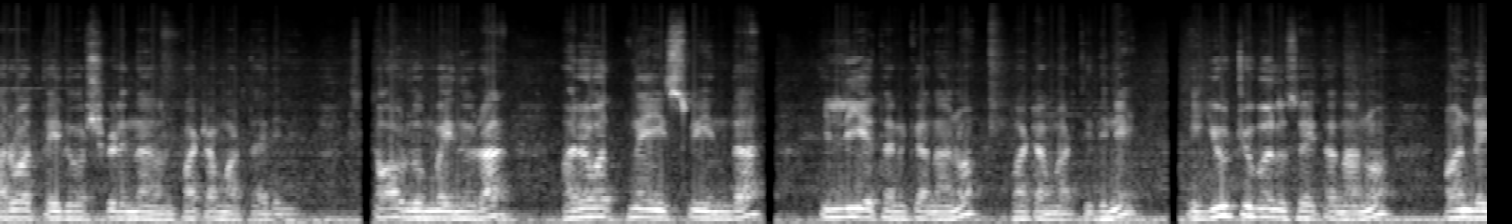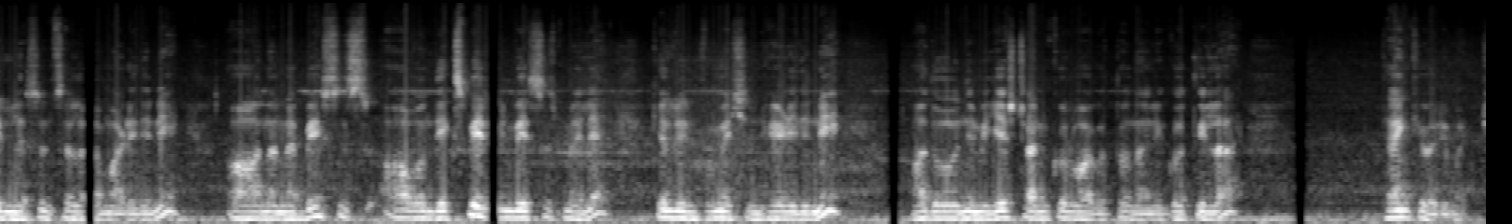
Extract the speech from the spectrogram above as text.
ಅರವತ್ತೈದು ವರ್ಷಗಳಿಂದ ನಾನು ಪಾಠ ಮಾಡ್ತಾ ಇದ್ದೀನಿ. ಸಾವಿರದ ಒಂಬೈನೂರ ಅರವತ್ತನೇ ಇಸ್ವಿಯಿಂದ ಇಲ್ಲಿಯ ತನಕ ನಾನು ಪಾಠ ಮಾಡ್ತಿದ್ದೀನಿ. ಈ ಯೂಟ್ಯೂಬಲ್ಲೂ ಸಹಿತ ನಾನು ಆನ್ಲೈನ್ ಲೆಸನ್ಸ್ ಎಲ್ಲ ಮಾಡಿದ್ದೀನಿ. ನನ್ನ ಬೇಸಿಸ್ ಆ, ಒಂದು ಎಕ್ಸ್ಪೀರಿಯನ್ಸ್ ಬೇಸಿಸ್ ಮೇಲೆ ಕೆಲವು ಇನ್ಫಾರ್ಮೇಷನ್ ಹೇಳಿದ್ದೀನಿ. ಅದು ನಿಮಗೆ ಎಷ್ಟು ಅನುಕೂಲವಾಗುತ್ತೋ ನನಗೆ ಗೊತ್ತಿಲ್ಲ. ಥ್ಯಾಂಕ್ ಯು ವೆರಿ ಮಚ್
